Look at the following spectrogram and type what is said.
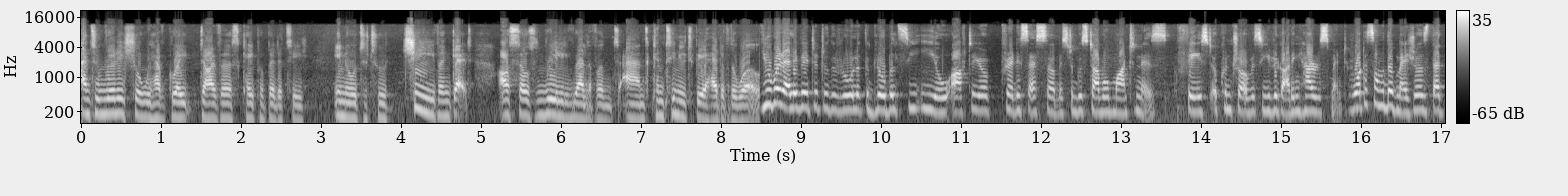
and to really ensure we have great diverse capability in order to achieve and get ourselves really relevant and continue to be ahead of the world. You were elevated to the role of the global CEO after your predecessor, Mr. Gustavo Martinez, faced a controversy regarding harassment. What are some of the measures that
